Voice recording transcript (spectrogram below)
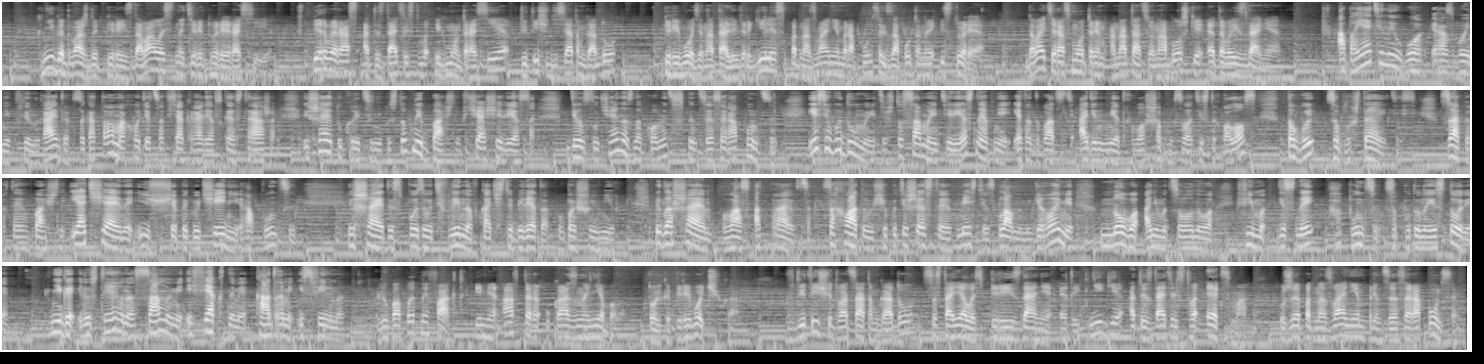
Книга дважды переиздавалась на территории России. В первый раз от издательства «Игмонт Россия» в 2010 году в переводе Натальи Вергилис под названием «Рапунцель. Запутанная история». Давайте рассмотрим аннотацию на обложке этого издания – Обаятельный вор и разбойник Флинн Райдер, за которым охотится вся королевская стража, решает укрыться в неприступной башне в чаще леса, где он случайно знакомится с принцессой Рапунцель. Если вы думаете, что самое интересное в ней это 21 метр волшебных золотистых волос, то вы заблуждаетесь. Запертая в башне и отчаянно ищущая приключений Рапунцель решает использовать Флина в качестве билета в большой мир. Приглашаем вас отправиться в захватывающее путешествие вместе с главными героями нового анимационного фильма Дисней «Рапунцель. Запутанная история». Книга иллюстрирована самыми эффектными кадрами из фильма. Любопытный факт. Имя автора указано не было, только переводчика. В 2020 году состоялось переиздание этой книги от издательства «Эксмо», уже под названием «Принцесса Рапунцель».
